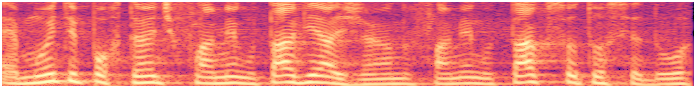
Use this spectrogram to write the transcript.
É muito importante, o Flamengo está viajando, o Flamengo está com o seu torcedor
